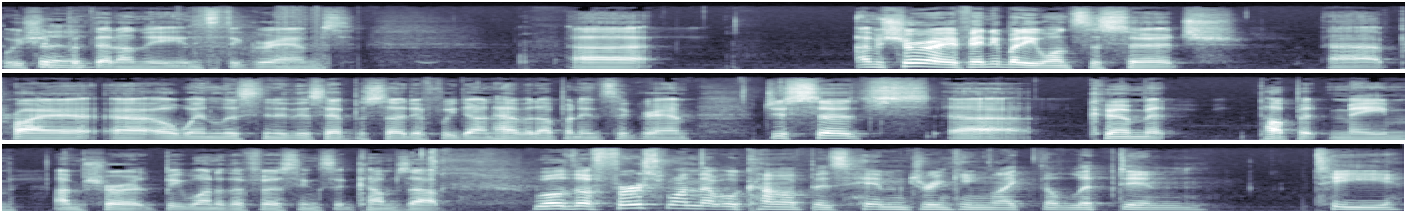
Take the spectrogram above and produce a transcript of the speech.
we should put that on the Instagrams. Uh, I'm sure if anybody wants to search uh, prior uh, or when listening to this episode, if we don't have it up on Instagram, just search uh, Kermit puppet meme. I'm sure it'd be one of the first things that comes up. Well, the first one that will come up is him drinking like the Lipton tea.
